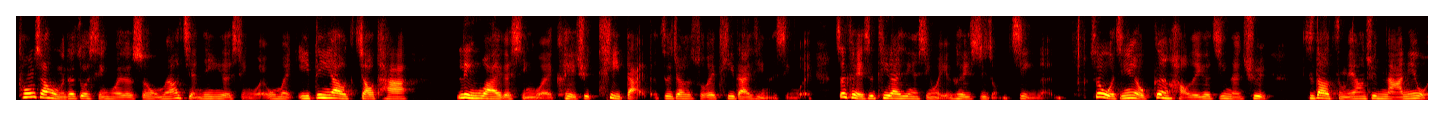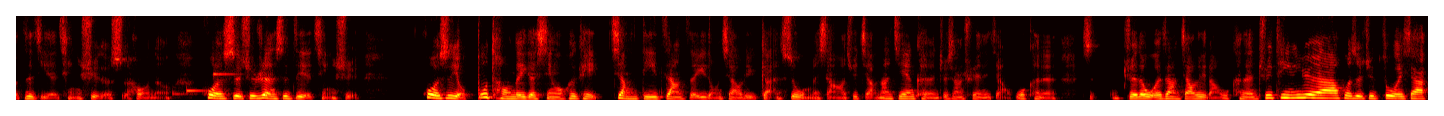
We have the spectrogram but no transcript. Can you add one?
通常我们在做行为的时候，我们要减定一个行为，我们一定要教他。另外一个行为可以去替代的，这叫做所谓替代性的行为。这可以是替代性的行为，也可以是一种技能。所以我今天有更好的一个技能，去知道怎么样去拿捏我自己的情绪的时候呢，或者是去认识自己的情绪，或者是有不同的一个行为会可以降低这样子的一种焦虑感，是我们想要去讲。那今天可能就像劝你讲，我可能只觉得我这样焦虑的，我可能去听音乐啊，或者去做一下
